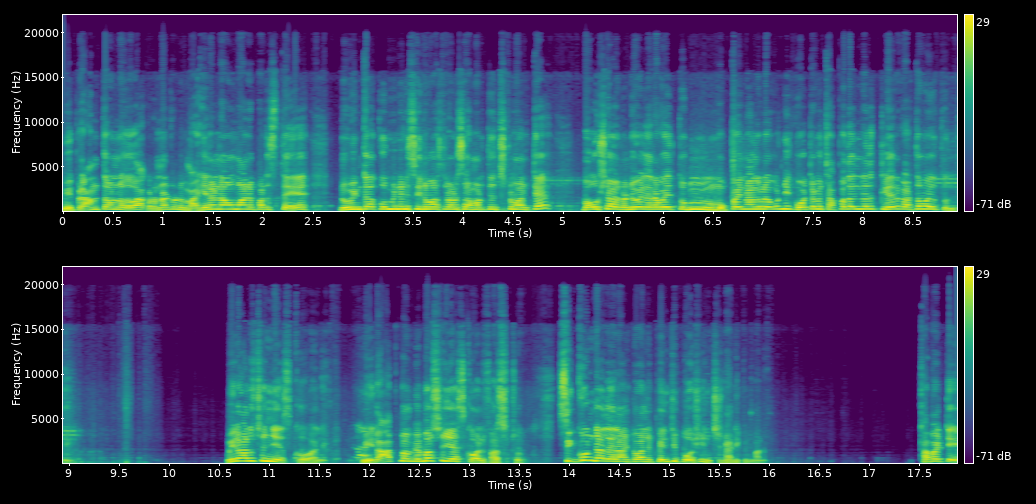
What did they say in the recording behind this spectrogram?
మీ ప్రాంతంలో అక్కడ ఉన్నటువంటి మహిళను అవమానపరిస్తే నువ్వు ఇంకా కుమ్మినేని శ్రీనివాసరావు సమర్థించడం అంటే బహుశా రెండు వేల ఇరవై తొమ్మిది ముప్పై నాలుగులో కూడా నీకు ఓటమి తప్పదనేది క్లియర్గా అర్థమవుతుంది. మీరు ఆలోచన చేసుకోవాలి. మీరు ఆత్మ విమర్శ చేసుకోవాలి ఫస్ట్. సిగ్గుండాలి ఇలాంటి వాళ్ళని పెంచి పోషించడానికి మనం. కాబట్టి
